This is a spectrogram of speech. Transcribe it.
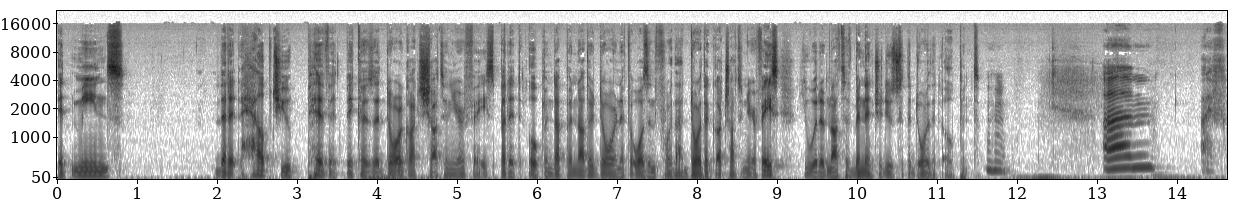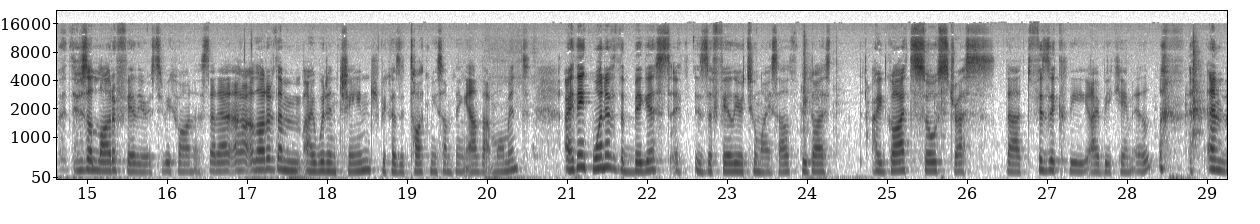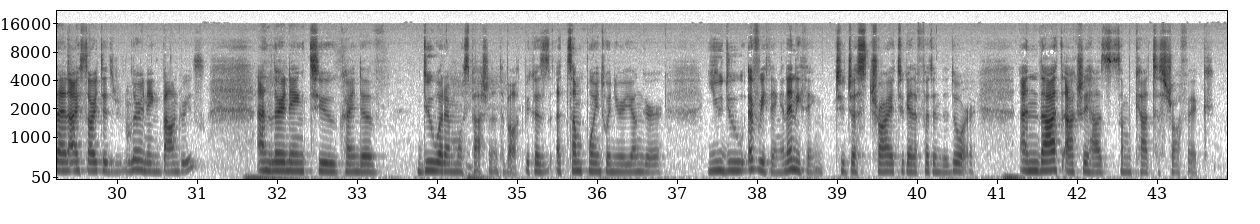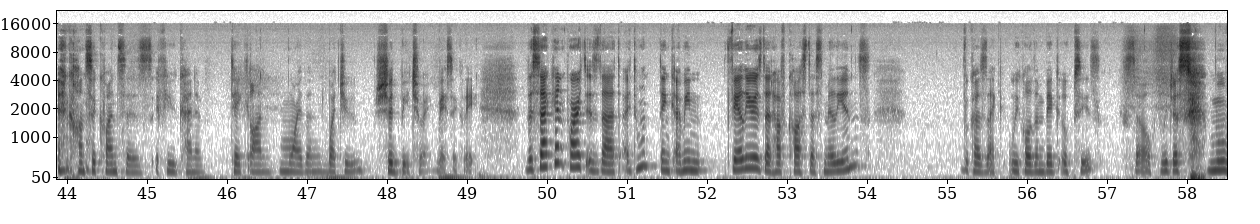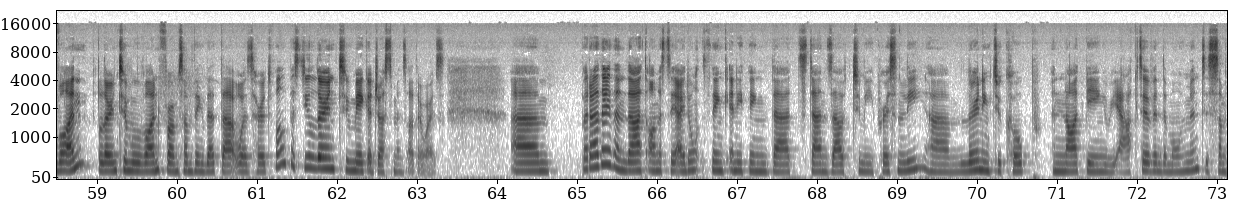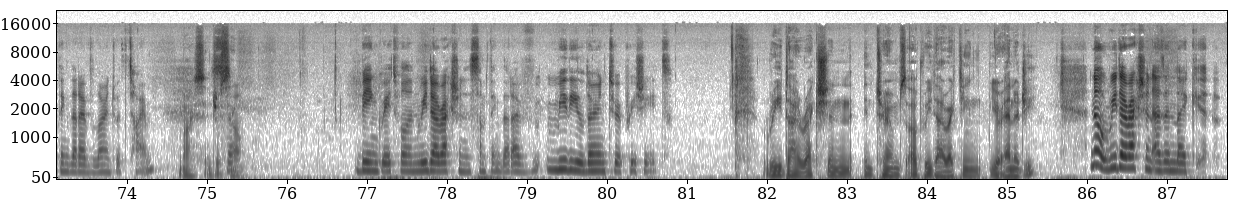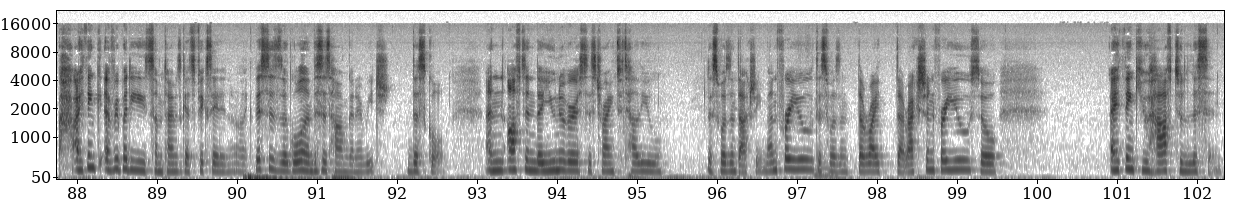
it means that it helped you pivot because a door got shut in your face, but it opened up another door. And if it wasn't for that door that got shut in your face, you would have not have been introduced to the door that opened. hmm Um, I've, there's a lot of failures to be honest, and a, a lot of them I wouldn't change because it taught me something at that moment. I think one of the biggest is a failure to myself because I got so stressed that physically I became ill, and then I started learning boundaries and learning to kind of do what I'm most passionate about because at some point when you're younger, you do everything and anything to just try to get a foot in the door. And that actually has some catastrophic consequences if you kind of take on more than what you should be doing, basically. The second part is that I don't think, I mean, failures that have cost us millions, because like we call them big oopsies. So we just move on, learn to move on from something that that was hurtful, but you learn to make adjustments otherwise. Um, but other than that, honestly, I don't think anything that stands out to me personally. Um, learning to cope and not being reactive in the moment is something that I've learned with time. Nice, interesting. So, being grateful and redirection is something that I've really learned to appreciate. Redirection in terms of redirecting your energy. No, redirection as in like, I think everybody sometimes gets fixated on like, this is the goal and this is how I'm going to reach this goal. And often the universe is trying to tell you this wasn't actually meant for you, this mm. wasn't the right direction for you. So I think you have to listen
